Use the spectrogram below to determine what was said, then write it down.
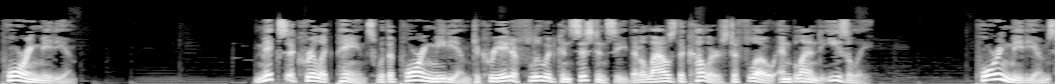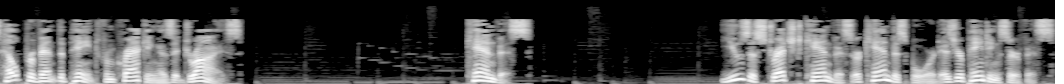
Pouring medium. Mix acrylic paints with a pouring medium to create a fluid consistency that allows the colors to flow and blend easily. Pouring mediums help prevent the paint from cracking as it dries. Canvas. Use a stretched canvas or canvas board as your painting surface.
